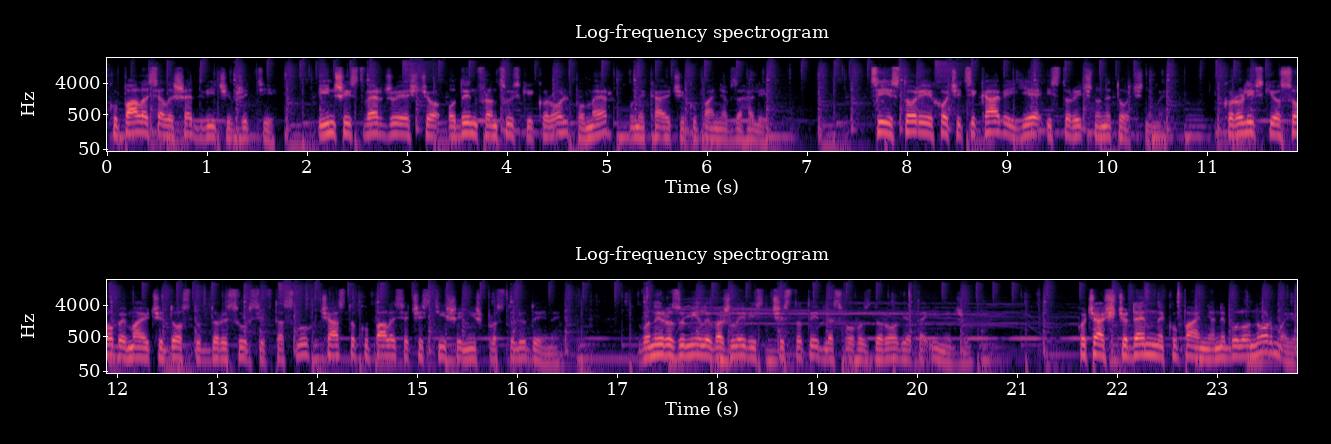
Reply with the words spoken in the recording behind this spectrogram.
купалася лише двічі в житті. Інший стверджує, що один французький король помер, уникаючи купання взагалі. Ці історії, хоч і цікаві, є історично неточними. Королівські особи, маючи доступ до ресурсів та слуг, часто купалися частіше, ніж простолюдини. Вони розуміли важливість чистоти для свого здоров'я та іміджу. Хоча щоденне купання не було нормою,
